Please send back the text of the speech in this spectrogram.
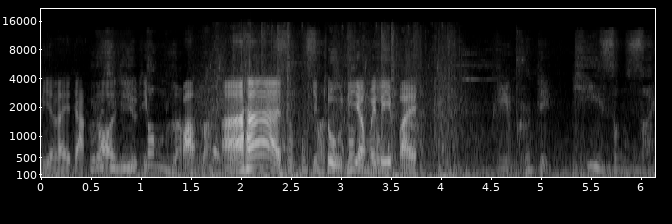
มันจะมีอะไรดักรออยู่ที่ต้องหลับปั๊มไหลอ่าคิดถูกที่ยังไม่รีบไปเพียงเพราะเด็กขี้สงสัย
